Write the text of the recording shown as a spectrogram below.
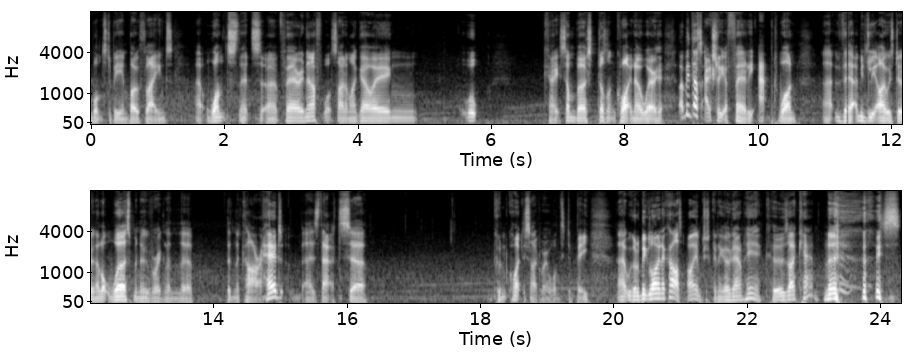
wants to be in both lanes at once. That's uh, fair enough. What side am I going? Oh, okay. Sunburst doesn't quite know where. It is. I mean, that's actually a fairly apt one. Uh, there, admittedly, I was doing a lot worse manoeuvring than the than the car ahead, as that uh, couldn't quite decide where I wanted to be. Uh, we've got a big line of cars. I am just going to go down here because I can. it's,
